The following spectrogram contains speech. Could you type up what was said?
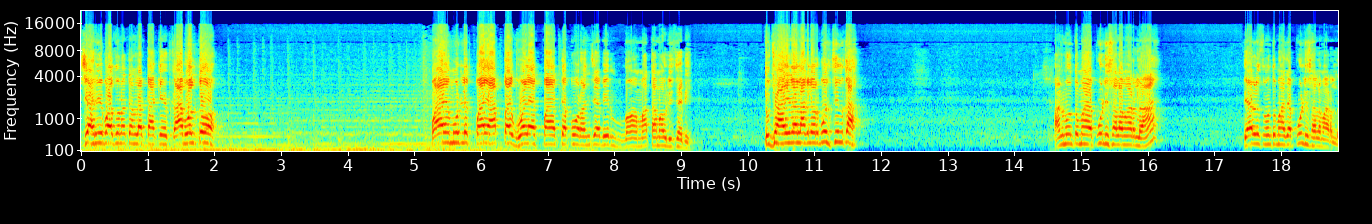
चारही बाजूने त्यांना टाकेत काय बोलतो? पाय मोडलेत पाय आपताय गोळ्यात पाय त्या पोरांच्या बी माता माऊलीच्या बी. तुझ्या आईला लागल्यावर बोलशील का? आणि म्हणतो माझ्या पोलिसाला मारलं हा? त्यावेळेस म्हणतो माझ्या पोलिसाला मारलं.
